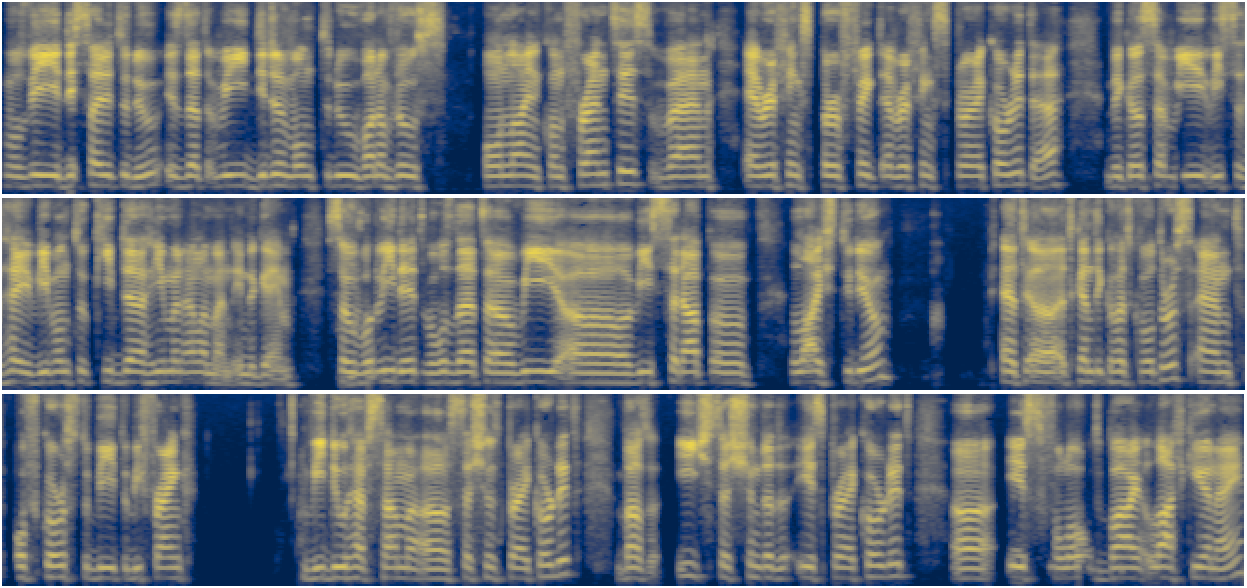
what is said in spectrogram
what we decided to do is that we didn't want to do one of those online conferences when everything's perfect, everything's pre-recorded, eh? because uh, we, we said, hey, we want to keep the human element in the game. So mm-hmm. what we did was that uh, we uh, we set up a live studio at uh, at Kentico headquarters, and of course, to be to be frank, we do have some uh, sessions pre-recorded but each session that is pre-recorded uh, is followed by live q&a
